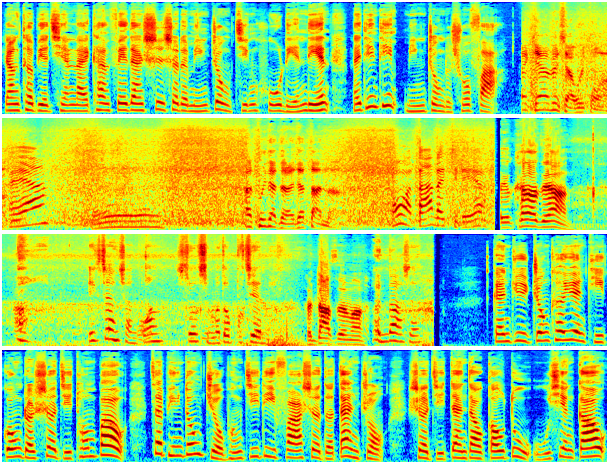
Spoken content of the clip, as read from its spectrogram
让特别前来看飞弹试射的民众惊呼连连。来听听民众的说法。今天要小飞弹啊？系啊。哦。啊，几只就来只弹啊？我话打来几个啊？有看到怎样？啊，一阵闪光，就什么都不见了。很大声吗？很大声。根据中科院提供的涉及通报，在屏东九鹏基地发射的弹种涉及弹道高度无限高，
